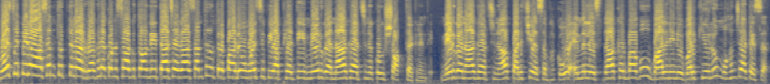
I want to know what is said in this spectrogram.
వైసీపీలో అసంతృప్తుల రగడ కొనసాగుతోంది. తాజాగా సంతనూతలపాడు వైసీపీ అభ్యర్థి మేరుగా నాగార్జునకు షాక్ తగిలింది. మేరుగా నాగార్జున పరిచయ సభకు ఎమ్మెల్యే సుధాకర్ బాబు బాలినేని వర్గీయులు మొహం చాటేశారు.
